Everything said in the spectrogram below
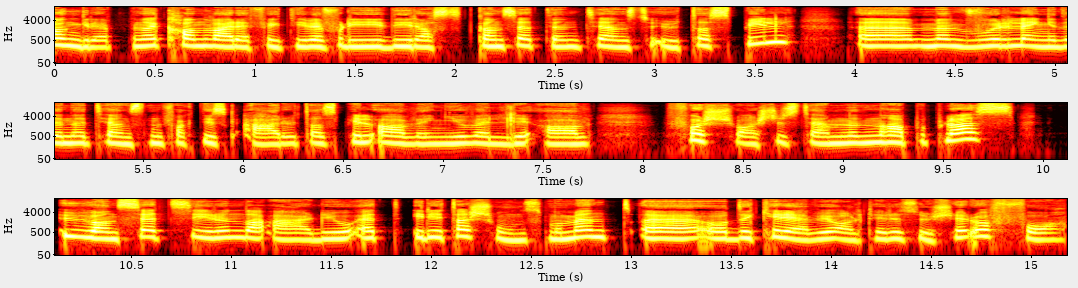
Angrepene kan være effektive fordi de raskt kan sette en tjeneste ut av spill, eh, men hvor lenge denne tjenesten faktisk er ute av spill, avhenger jo veldig av forsvarssystemene den har på plass. Uansett, sier hun, da er det jo et irritasjonsmoment, og det krever jo alltid ressurser å få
